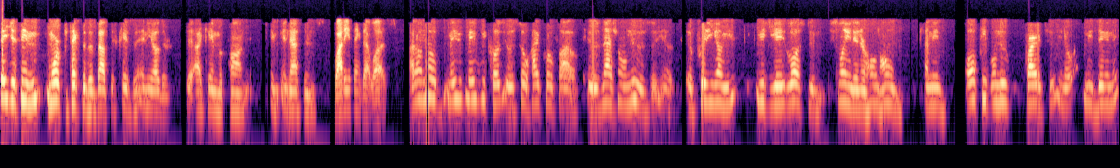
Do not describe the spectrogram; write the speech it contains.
They just seem more protective about this case than any other that I came upon in, in Athens. Why do you think that was? I don't know. Maybe maybe because it was so high profile. It was national news. You know, a pretty young UGA law student slain in her own home. I mean, all people knew prior to you know me digging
